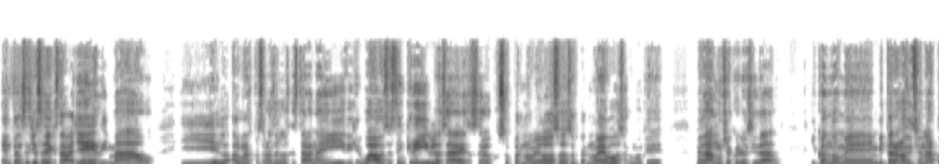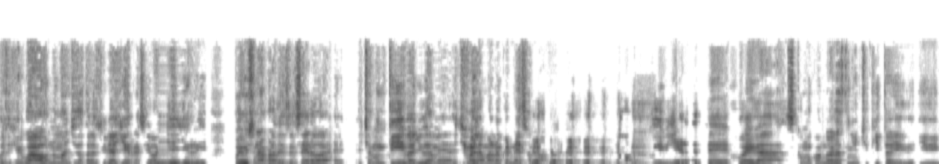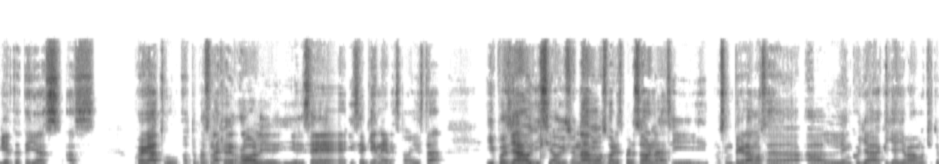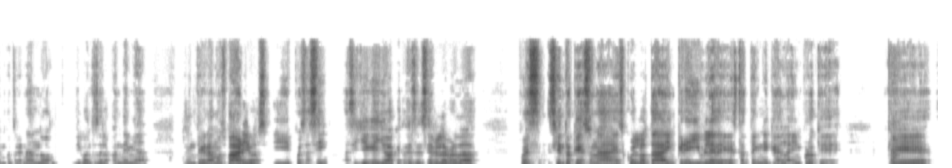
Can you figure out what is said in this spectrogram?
Entonces yo sabía que estaba Jerry, Mao y el, algunas personas de los que estaban ahí y dije, wow, esto está increíble, o sea, eso es algo súper novedoso, súper nuevo, o sea, como que me daba mucha curiosidad. Y cuando me invitaron a audicionar, pues dije, wow, no manches, hasta le escribí a Jerry así, oye Jerry, voy a audicionar para desde cero, eh, échame un tip, ayúdame, échame la mano con eso, ¿no? diviértete, juega, es como cuando eras niño chiquito y, y diviértete y haz, haz, juega a tu, a tu personaje de rol y, y, sé, y sé quién eres, ¿no? Y está. Y pues ya audicionamos varias personas y, y nos integramos al elenco ya que ya llevaba mucho tiempo entrenando, digo antes de la pandemia, nos integramos varios y pues así, así llegué yo a, desde cero y la verdad, pues siento que es una escuelota increíble de esta técnica de la impro que, que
